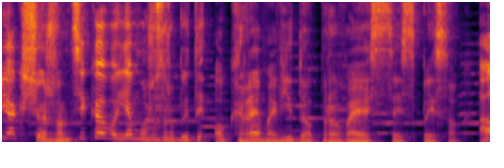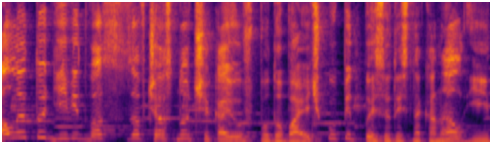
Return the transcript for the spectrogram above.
Якщо ж вам цікаво, я можу зробити окреме відео про весь цей список. Але тоді від вас завчасно чекаю вподобаєчку, підписуйтесь на канал і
